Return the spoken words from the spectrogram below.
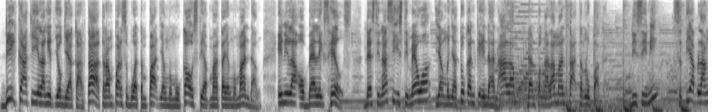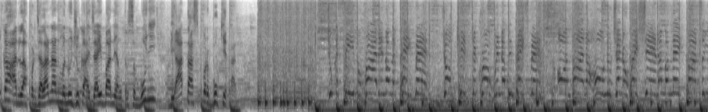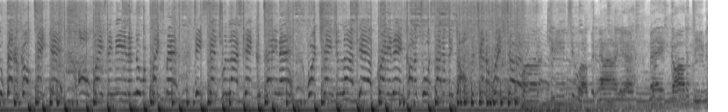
Di kaki langit Yogyakarta terdampar sebuah tempat yang memukau setiap mata yang memandang. Inilah Obelix Hills, destinasi istimewa yang menyatukan keindahan alam dan pengalaman tak terlupakan. Di sini, setiap langkah adalah perjalanan menuju keajaiban yang tersembunyi di atas perbukitan.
